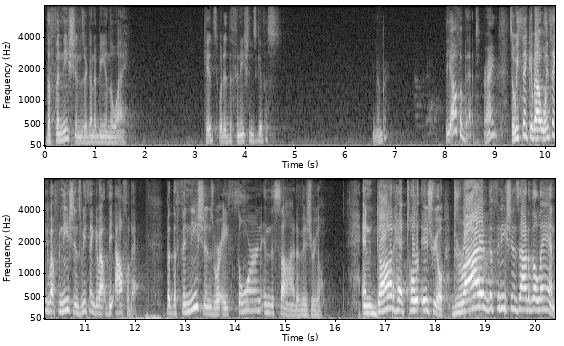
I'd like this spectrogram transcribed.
the Phoenicians are going to be in the way. Kids, what did the Phoenicians give us? Remember? The alphabet, right? So we think about, when we think about Phoenicians, we think about the alphabet. But the Phoenicians were a thorn in the side of Israel. And God had told Israel, drive the Phoenicians out of the land,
